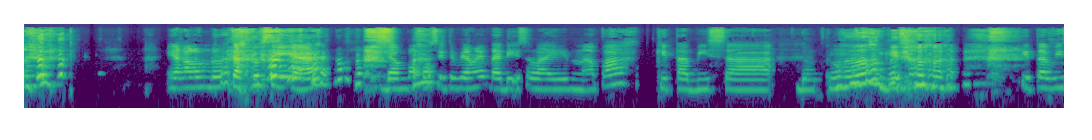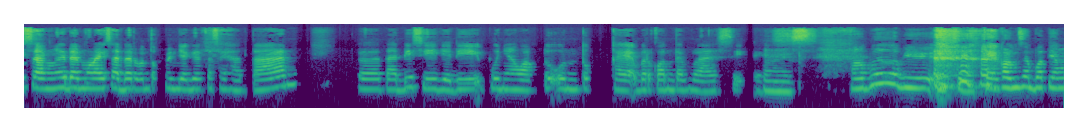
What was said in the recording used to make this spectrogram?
ya kalau menurut aku sih ya dampak positif yang lain tadi selain apa kita bisa nge gitu kita bisa nge dan mulai sadar untuk menjaga kesehatan Eh, tadi sih jadi punya waktu untuk kayak berkontemplasi Yes. Kalau gue lebih sih, kayak kalau misalnya buat yang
